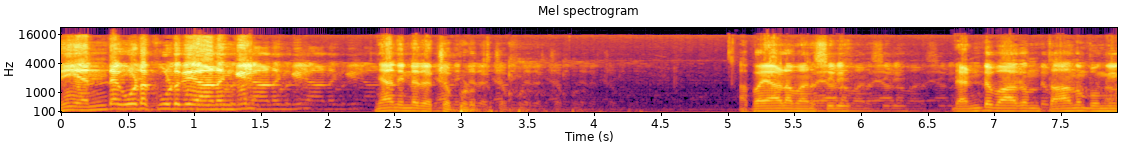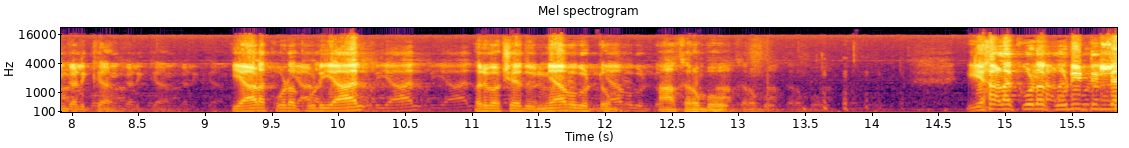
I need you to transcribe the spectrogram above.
നീ എന്റെ കൂടെ കൂടുകയാണെങ്കിൽ ഞാൻ നിന്നെ രക്ഷപ്പെടുത്തും. അപ്പൊ അയാളെ മനസ്സിൽ രണ്ട് ഭാഗം താന്നും പൊങ്ങിയും കളിക്കാൻ ഇയാളെ കൂടെ കൂടിയാൽ ഒരുപക്ഷെ ദുന്യാവ് കിട്ടും ആക്രം പോകും ഇയാളെ കൂടെ കൂടിയിട്ടില്ല.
